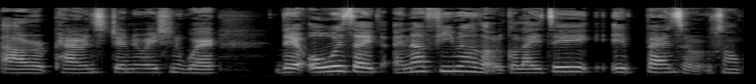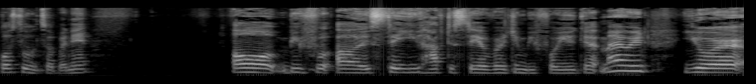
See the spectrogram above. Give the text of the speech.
our parents' generation where they're always like, "I know females or eh, parents or some oh before uh stay you have to stay a virgin before you get married. You're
